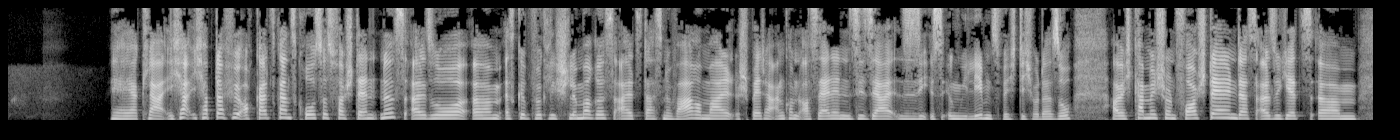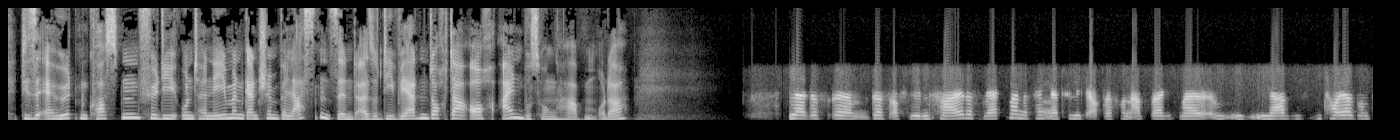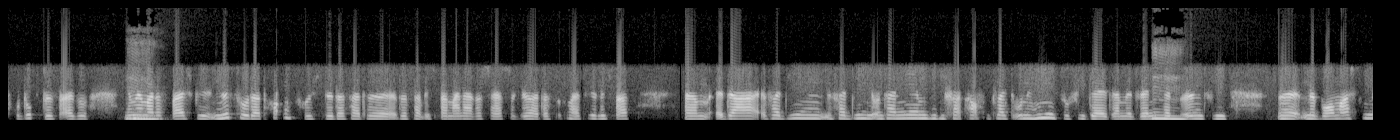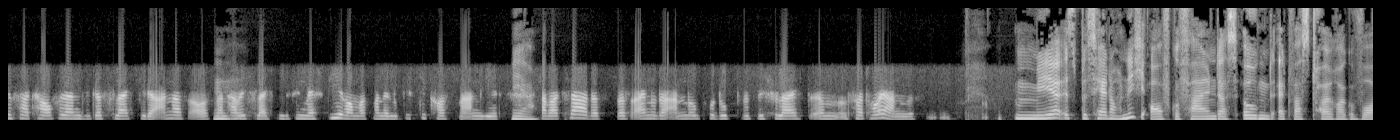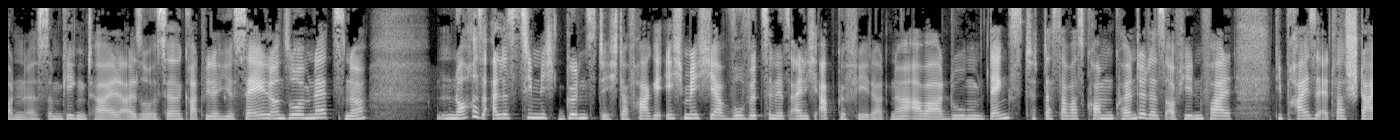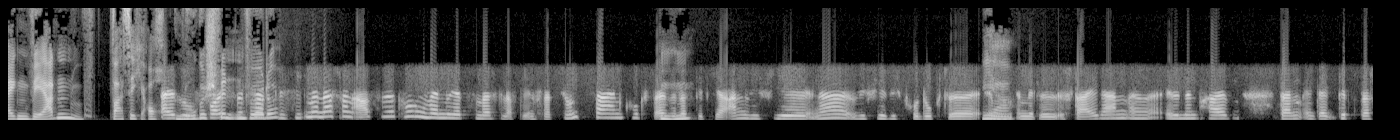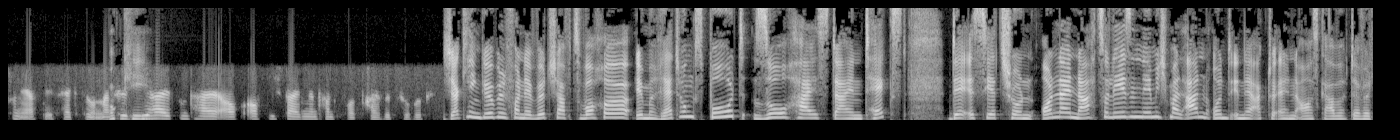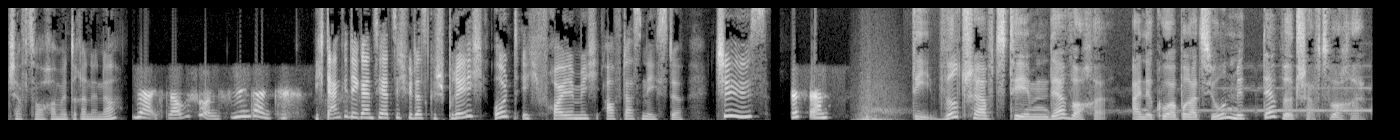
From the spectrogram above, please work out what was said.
Ja, ja, klar. Ich, ich habe dafür auch ganz, ganz großes Verständnis. Also ähm, es gibt wirklich Schlimmeres, als dass eine Ware mal später ankommt, auch sei denn, sie, sehr, sie ist irgendwie lebenswichtig oder so. Aber ich kann mir schon vorstellen, dass also jetzt ähm, diese erhöhten Kosten für die Unternehmen ganz schön belastend sind. Also die werden doch da auch Einbußungen haben, oder? Ja, das, ähm, das auf jeden Fall. Das merkt man. Das hängt natürlich auch davon ab, sage ich mal, ähm, ja, wie, wie, teuer so ein Produkt ist. Also nehmen wir mhm. mal das Beispiel Nüsse oder Trockenfrüchte. Das hatte, das habe ich bei meiner Recherche gehört. Das ist natürlich was. Ähm, da verdienen, verdienen die Unternehmen, die die verkaufen, vielleicht ohnehin nicht so viel Geld damit. Wenn ich jetzt mhm. irgendwie eine Bohrmaschine verkaufe, dann sieht das vielleicht wieder anders aus. Dann mhm. habe ich vielleicht ein bisschen mehr Spielraum, was meine Logistikkosten angeht. Ja. Aber klar, das, das ein oder andere Produkt wird sich vielleicht ähm, verteuern müssen. Mir ist bisher noch nicht aufgefallen, dass irgendetwas teurer geworden ist. Im Gegenteil. Also ist ja gerade wieder hier Sale und so im Netz, ne? Noch ist alles ziemlich günstig. Da frage ich mich ja, wo wird's denn jetzt eigentlich abgefedert? Ne? Aber du denkst, dass da was kommen könnte, dass auf jeden Fall die Preise etwas steigen werden, was ich auch also logisch finden würde. sieht man da schon Auswirkungen, wenn du jetzt zum Beispiel auf die Inflationszahlen guckst. Also mhm. das gibt ja an, wie viel, ne, wie viel sich Produkte ja. im, im, Mittel steigern äh, in den Preisen. Dann äh, gibt es da schon erste Effekte und man okay. führt die halt zum Teil auch auf die steigenden Transportpreise zurück. Jacqueline Göbel von der Wirtschaftswoche im Rettungsboot, so heißt dein Text. Der ist jetzt schon online nachzulesen, nehme ich mal an, und in der aktuellen Ausgabe der Wirtschaftswoche mit drin, ne? Ja, ich glaube schon. Vielen Dank. Ich danke dir ganz herzlich für das Gespräch und ich freue mich auf das nächste. Tschüss. Bis dann. Die Wirtschaftsthemen der Woche. Eine Kooperation mit der Wirtschaftswoche.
